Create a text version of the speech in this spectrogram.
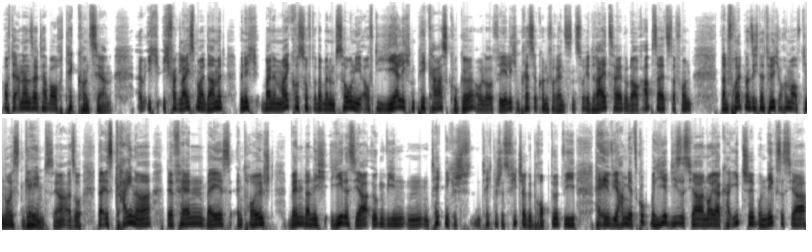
auf der anderen Seite aber auch Tech-Konzern. Äh, ich, ich vergleiche es mal damit, wenn ich bei einem Microsoft oder bei einem Sony auf die jährlichen PKs gucke oder auf die jährlichen Pressekonferenzen zur E3-Zeit oder auch abseits davon, dann freut man sich natürlich auch immer auf die neuesten Games. Ja, also da ist keiner der Fanbase enttäuscht, wenn da nicht jedes Jahr irgendwie ein, ein, technisches, ein technisches Feature gedroppt gedroppt wird, wie, hey, wir haben jetzt, guckt mal hier, dieses Jahr neuer KI-Chip und nächstes Jahr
